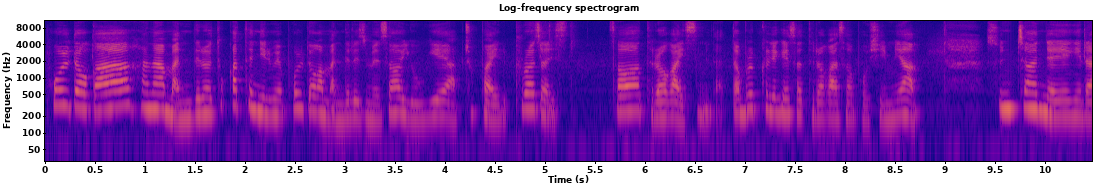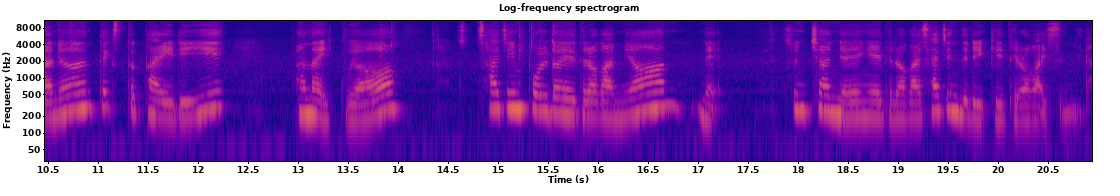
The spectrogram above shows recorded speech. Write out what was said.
폴더가 하나 만들어 똑같은 이름의 폴더가 만들어지면서 여기에 압축 파일이 풀어져 있어 들어가 있습니다. 더블 클릭해서 들어가서 보시면 순천 여행이라는 텍스트 파일이 하나 있고요. 사진 폴더에 들어가면 네, 순천 여행에 들어갈 사진들이 이렇게 들어가 있습니다.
